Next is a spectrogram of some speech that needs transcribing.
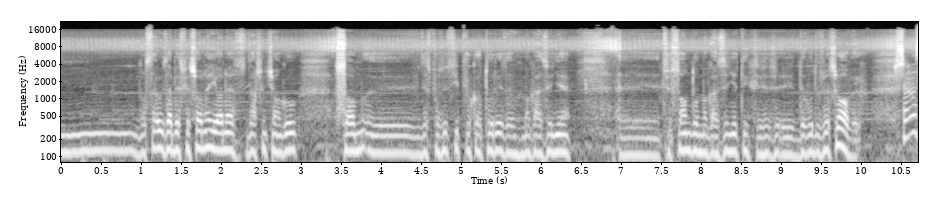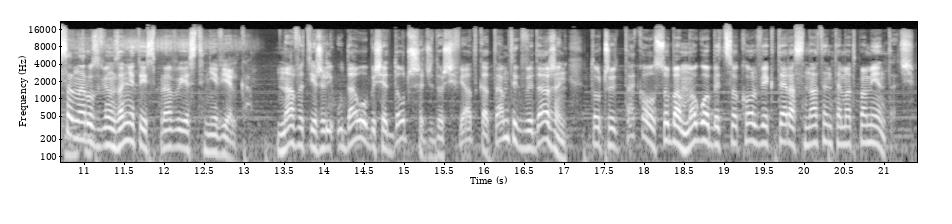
mm, zostały zabezpieczone i one w dalszym ciągu są w dyspozycji prokuratury w magazynie, czy sądu w magazynie tych dowodów rzeczowych. Szansa na rozwiązanie tej sprawy jest niewielka. Nawet jeżeli udałoby się dotrzeć do świadka tamtych wydarzeń, to czy taka osoba mogłaby cokolwiek teraz na ten temat pamiętać?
